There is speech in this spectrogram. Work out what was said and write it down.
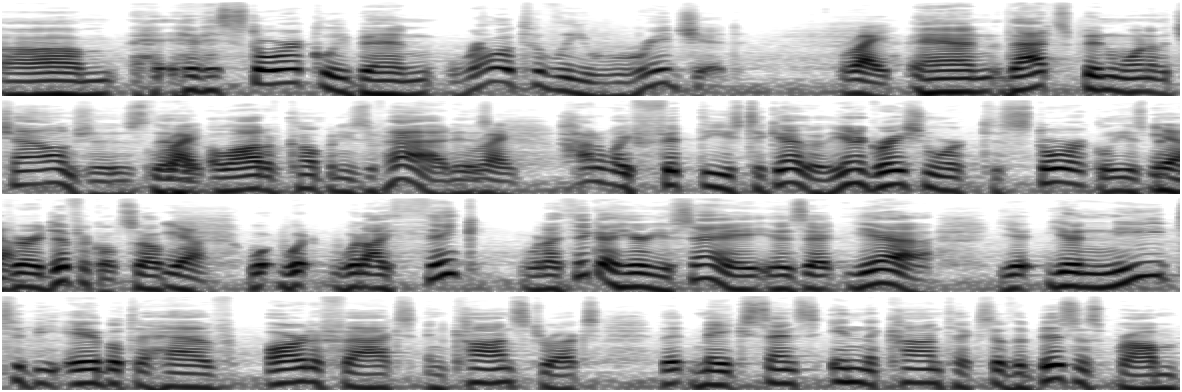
um, have historically been relatively rigid. Right. And that's been one of the challenges that right. a lot of companies have had is right. how do I fit these together? The integration work historically has been yeah. very difficult. So yeah. what, what, what I think what I think I hear you say is that, yeah, you, you need to be able to have artifacts and constructs that make sense in the context of the business problem,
